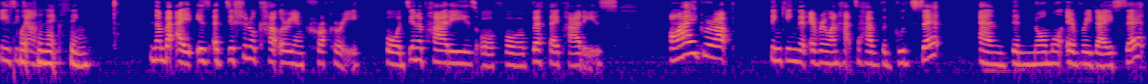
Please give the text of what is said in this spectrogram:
Easy What's done. the next thing? Number eight is additional cutlery and crockery for dinner parties or for birthday parties. I grew up thinking that everyone had to have the good set and the normal everyday set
